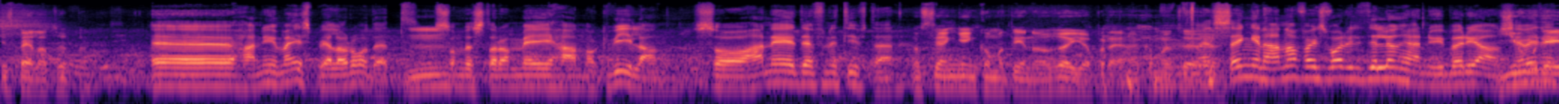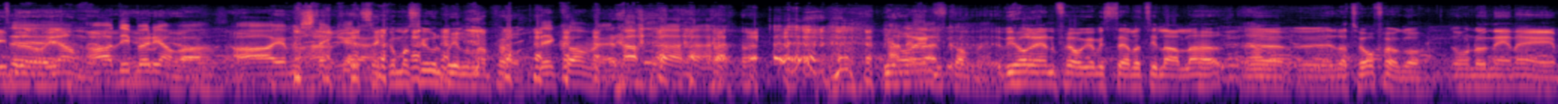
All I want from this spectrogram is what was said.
i spelartruppen. Uh, han är ju med i spelarrådet mm. som består av mig, han och Vilan. Så han är definitivt där. Och Sängen kommit in och röjer på det? Han kommer inte... Men Sängen han har faktiskt varit lite lugn här nu i början. Jo, det är i början. Ja, ja det är i början va? Ja, ja jag misstänker det. Sen kommer solbrillorna på. det kommer. vi, har en, vi har en fråga vi ställer till alla här. Eh, eller två frågor. den ena är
